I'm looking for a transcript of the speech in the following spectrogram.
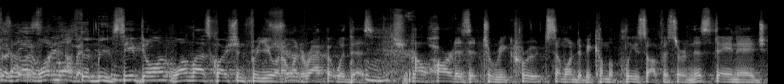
gun-free Councilwoman, zone. one I said Steve Dolan, one last question for you, and I want to wrap it with this. How hard is it to recruit someone to become a police officer in this day and age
